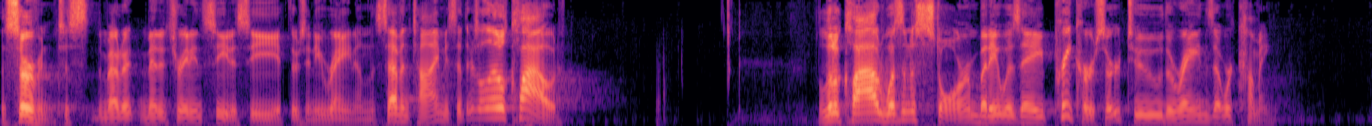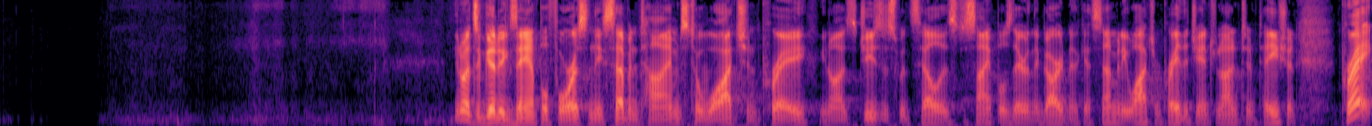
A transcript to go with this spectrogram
the servant to the Mediterranean Sea to see if there's any rain. On the seventh time, he said, There's a little cloud. The little cloud wasn't a storm, but it was a precursor to the rains that were coming. You know, it's a good example for us in these seven times to watch and pray. You know, as Jesus would tell his disciples there in the Garden of Gethsemane, watch and pray that you enter not into temptation. Pray.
